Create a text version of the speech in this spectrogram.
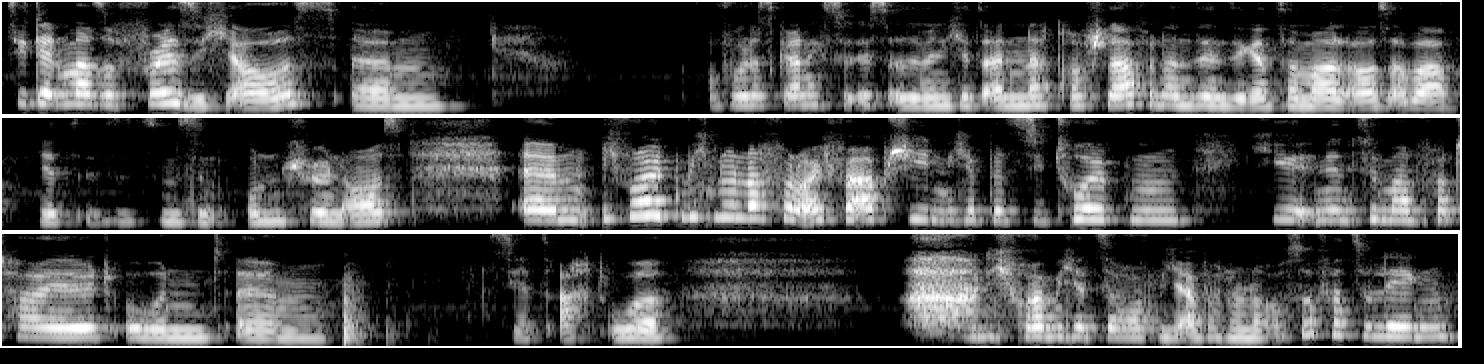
sieht dann immer so frizzig aus. Ähm, obwohl das gar nicht so ist. Also wenn ich jetzt eine Nacht drauf schlafe, dann sehen sie ganz normal aus, aber jetzt sieht es ein bisschen unschön aus. Ähm, ich wollte mich nur noch von euch verabschieden. Ich habe jetzt die Tulpen hier in den Zimmern verteilt und ähm, es ist jetzt 8 Uhr. Und ich freue mich jetzt darauf, mich einfach nur noch aufs Sofa zu legen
